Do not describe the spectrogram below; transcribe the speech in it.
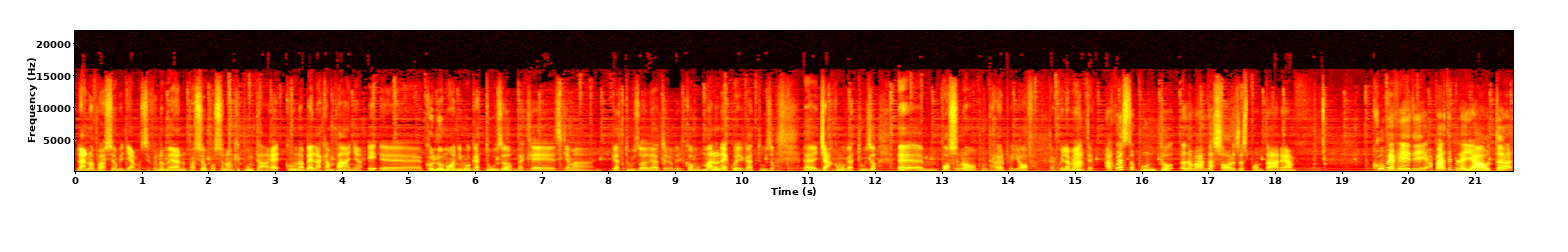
L'anno prossimo vediamo, secondo me l'anno prossimo possono anche puntare con una bella campagna e eh, con l'omonimo Gattuso, perché si chiama Gattuso l'allenatore del Como, ma non è quel Gattuso, eh, Giacomo Gattuso, ehm, possono puntare al playoff tranquillamente. Ma a questo punto la domanda sorge spontanea. Come vedi, a parte i playout,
